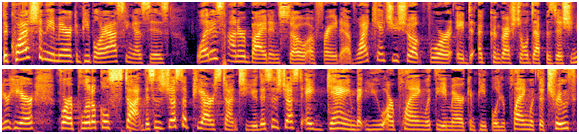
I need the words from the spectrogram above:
The question the American people are asking us is, what is Hunter Biden so afraid of? Why can't you show up for a, a, congressional deposition? You're here for a political stunt. This is just a PR stunt to you. This is just a game that you are playing with the American people. You're playing with the truth.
